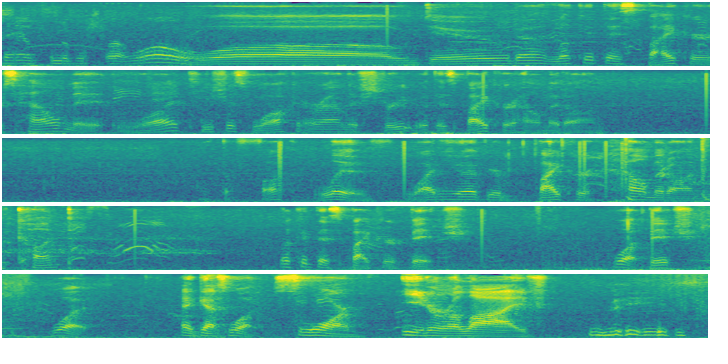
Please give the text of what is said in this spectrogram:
dancing to the front. Whoa. Whoa, dude. Look at this biker's helmet. What? He's just walking around the street with his biker helmet on. What the fuck? Live. Why do you have your biker helmet on, you cunt? Look at this biker bitch. What, bitch? What? Hey, guess what? Swarm. Eat her alive.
